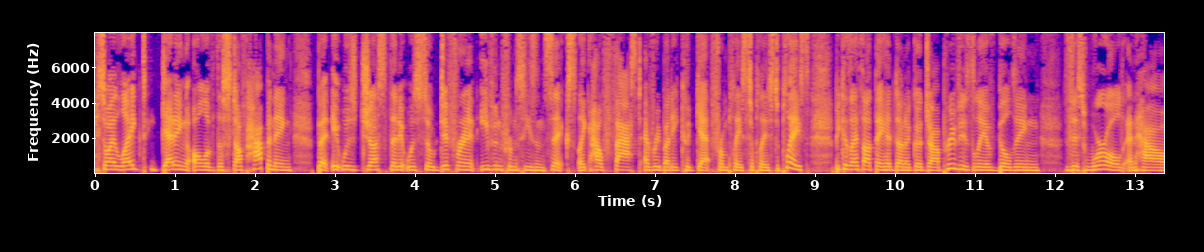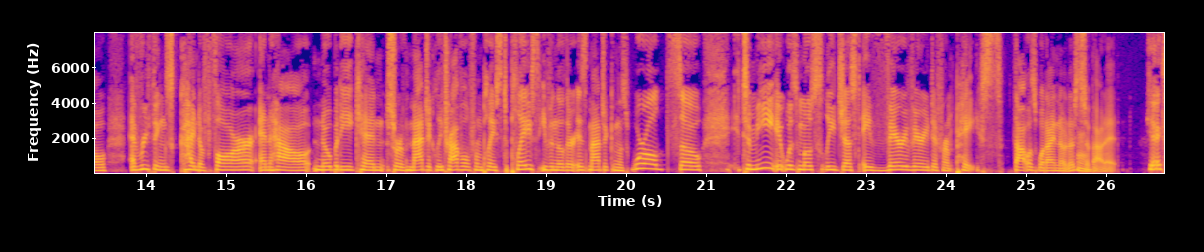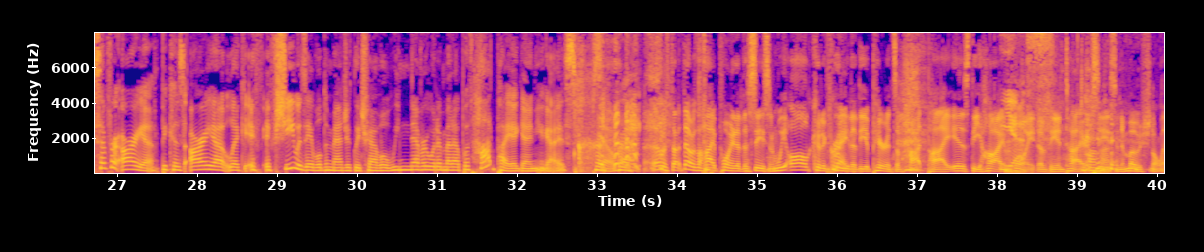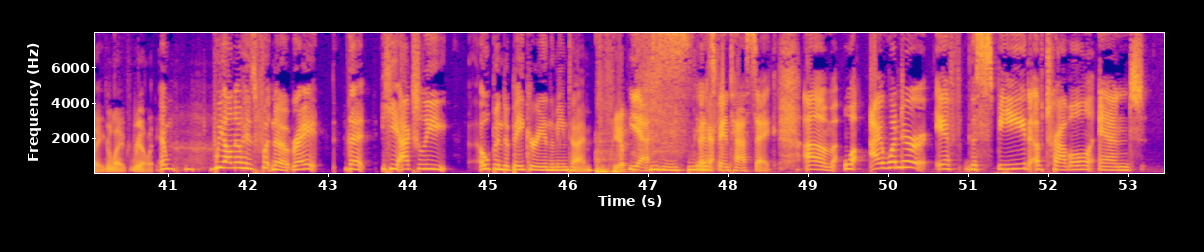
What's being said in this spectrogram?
so I liked getting all of the stuff happening, but it was just that it was so different even from season six, like how fast everybody could get from place to place to place, because I thought they had done a good job previously of building this world and how everything's kind of far and how nobody can sort of magically travel from place to place, even though there is magic in this world. So to me, it was mostly just a very, very different pace. That was what I noticed hmm. about it. Yeah, except for Arya, because Arya, like, if, if she was able to magically travel, we never would have met up with Hot Pie again, you guys. So, That was the, that was the high point of the season. We all could agree Right. that the appearance of Hot Pie is the high Yes. point of the entire season emotionally. Like really. And we all know his footnote, right? That he actually opened a bakery in the meantime. Yep. Yes, it's fantastic. Um, well, I wonder if the speed of travel and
